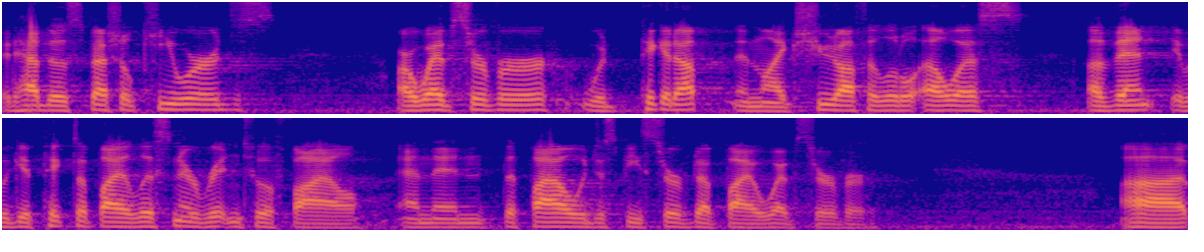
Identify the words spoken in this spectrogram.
it had those special keywords. Our web server would pick it up and like shoot off a little LWES event. It would get picked up by a listener, written to a file, and then the file would just be served up by a web server. Uh,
